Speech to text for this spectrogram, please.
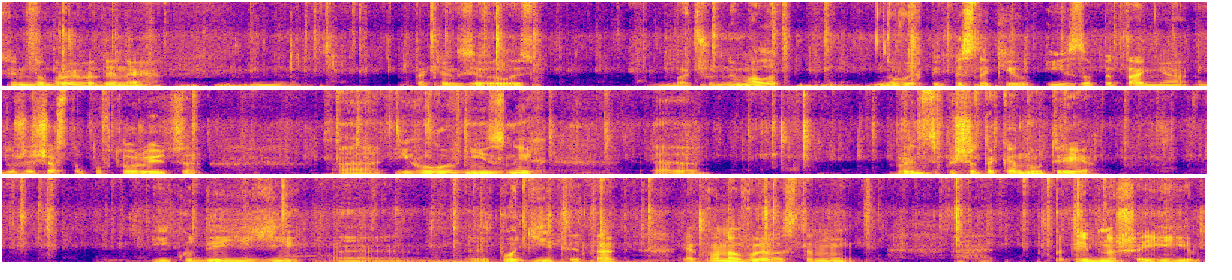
Всім доброї години. Так як з'явилось, бачу, немало нових підписників, і запитання дуже часто повторюються. Е, І головні з них, е, в принципі, що таке нутрія, і куди її е, подіти, так? як вона виросте. Ну, потрібно ще її,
